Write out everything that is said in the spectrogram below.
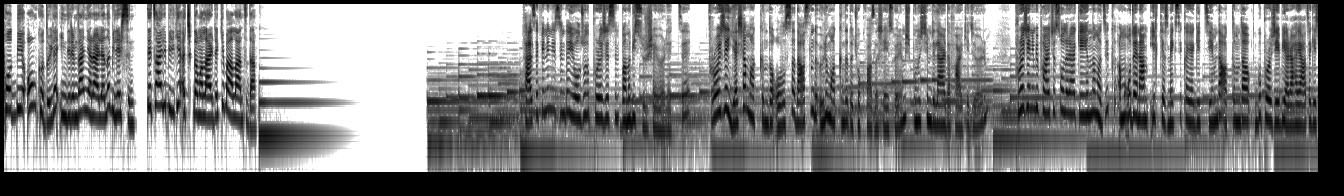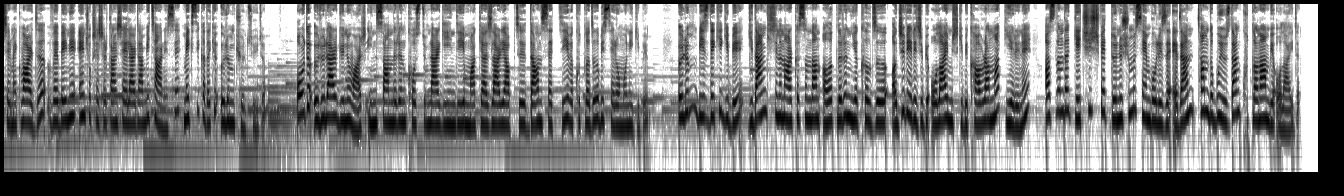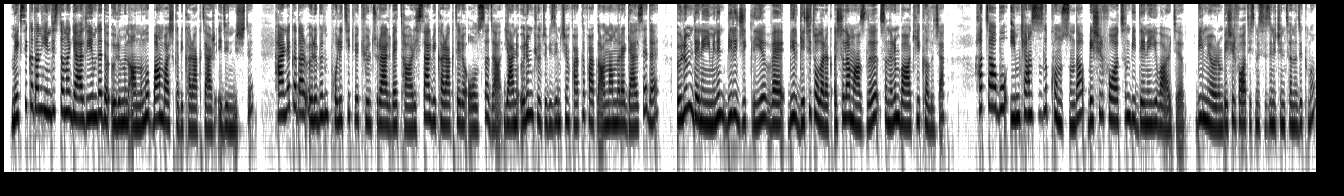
PodB10 koduyla indirimden yararlanabilirsin. Detaylı bilgi açıklamalardaki bağlantıda. Felsefenin izinde yolculuk projesi bana bir sürü şey öğretti. Proje yaşam hakkında olsa da aslında ölüm hakkında da çok fazla şey söylemiş. Bunu şimdilerde fark ediyorum. Projenin bir parçası olarak yayınlamadık ama o dönem ilk kez Meksika'ya gittiğimde aklımda bu projeyi bir ara hayata geçirmek vardı ve beni en çok şaşırtan şeylerden bir tanesi Meksika'daki ölüm kültüydü. Orada Ölüler Günü var. İnsanların kostümler giyindiği, makyajlar yaptığı, dans ettiği ve kutladığı bir seremoni gibi. Ölüm bizdeki gibi giden kişinin arkasından ağıtların yakıldığı acı verici bir olaymış gibi kavranmak yerine aslında geçiş ve dönüşümü sembolize eden tam da bu yüzden kutlanan bir olaydı. Meksika'dan Hindistan'a geldiğimde de ölümün anlamı bambaşka bir karakter edinmişti. Her ne kadar ölümün politik ve kültürel ve tarihsel bir karakteri olsa da yani ölüm kültü bizim için farklı farklı anlamlara gelse de ölüm deneyiminin biricikliği ve bir geçit olarak aşılamazlığı sanırım baki kalacak. Hatta bu imkansızlık konusunda Beşir Fuat'ın bir deneyi vardı. Bilmiyorum Beşir Fuat ismi sizin için tanıdık mı?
